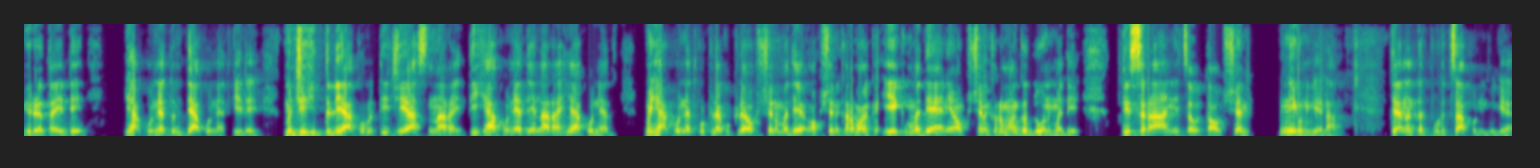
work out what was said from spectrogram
फिरत आहे ते. ह्या कोण्यातून त्या कोण्यात गेले. म्हणजे हितली आकृती जी असणार आहे ती ह्या कोण्यात येणार आहे ह्या कोण्यात मग ह्या कोण्यात कुठल्या कुठल्या ऑप्शनमध्ये? ऑप्शन क्रमांक एक मध्ये आणि ऑप्शन क्रमांक दोन मध्ये. तिसरा आणि चौथा ऑप्शन निघून गेला. त्यानंतर पुढचं आपण बघूया.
